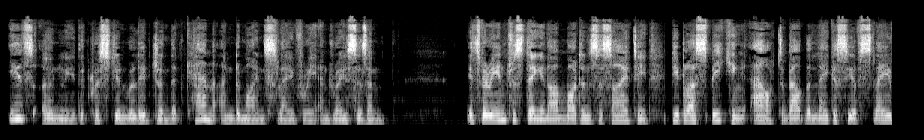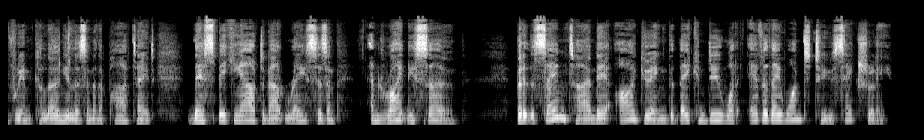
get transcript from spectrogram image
is only the Christian religion that can undermine slavery and racism. It's very interesting in our modern society. People are speaking out about the legacy of slavery and colonialism and apartheid. They're speaking out about racism, and rightly so. But at the same time, they're arguing that they can do whatever they want to sexually.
